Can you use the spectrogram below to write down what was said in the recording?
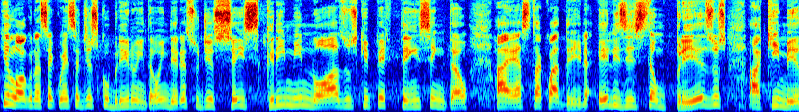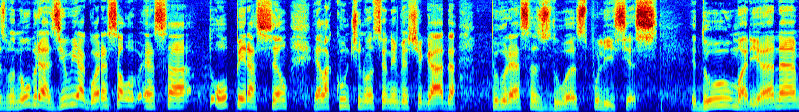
E logo na sequência descobriram então o endereço de seis criminosos que pertencem então a esta quadrilha. Eles estão presos aqui mesmo no Brasil e agora essa, essa operação ela continua sendo investigada por essas duas polícias. Edu, Mariana.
